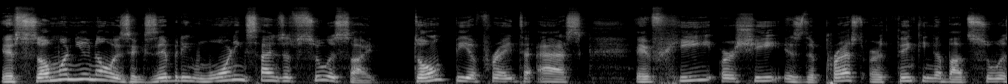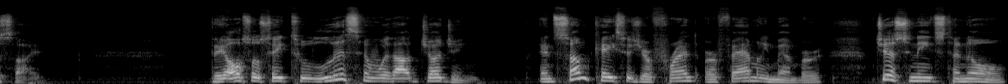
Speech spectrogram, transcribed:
If someone you know is exhibiting warning signs of suicide, don't be afraid to ask if he or she is depressed or thinking about suicide. They also say to listen without judging. In some cases, your friend or family member just needs to know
